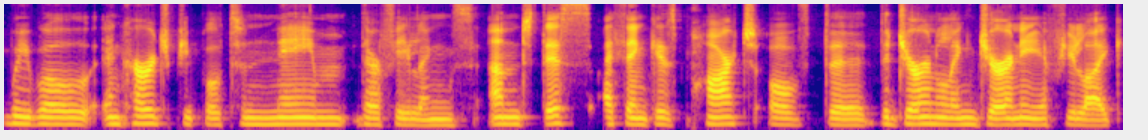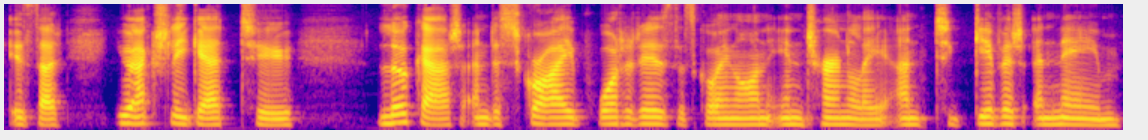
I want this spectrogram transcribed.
we will encourage people to name their feelings, and this, I think, is part of the the journaling journey, if you like, is that you actually get to look at and describe what it is that's going on internally, and to give it a name.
